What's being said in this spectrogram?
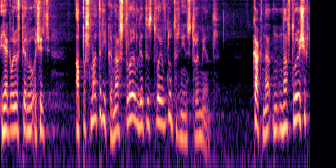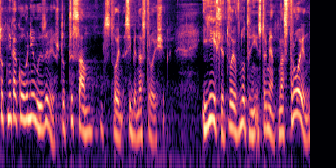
я говорю в первую очередь, а посмотри-ка, настроил ли ты твой внутренний инструмент? Как? На, настройщик тут никакого не вызовешь, тут ты сам свой, себе настройщик. И если твой внутренний инструмент настроен,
